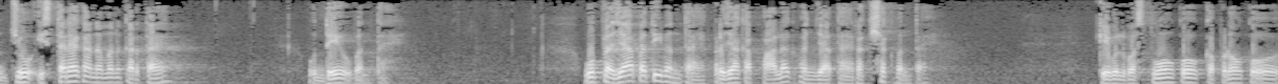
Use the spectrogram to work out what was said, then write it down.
जो इस तरह का नमन करता है, वो देव बनता है। वो प्रजापति बनता है, प्रजा का पालक बन जाता है, रक्षक बनता है। केवल वस्तुओं को, कपड़ों को,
